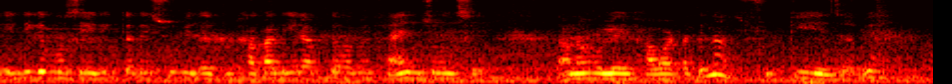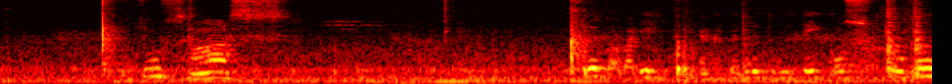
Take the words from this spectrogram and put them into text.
এইদিকে বসে এই দিকটাতে সুবিধা, একটু ঢাকা দিয়ে রাখতে হবে ফ্যান চলছে। তা না হলে হাওয়াটাতে না শুকিয়ে যাবে। প্রচুর শ্বাস। ও বাবা রে এক হাতে করে তুলতেই কষ্ট গো।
